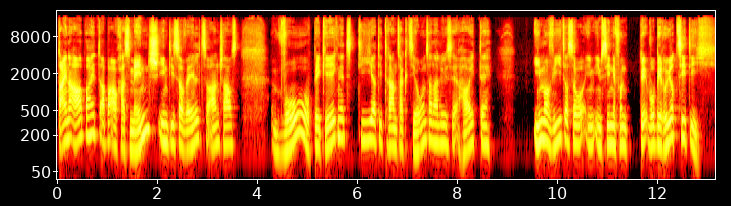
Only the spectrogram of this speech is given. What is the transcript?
deiner Arbeit, aber auch als Mensch in dieser Welt so anschaust, wo begegnet dir die Transaktionsanalyse heute immer wieder so im, im Sinne von, wo berührt sie dich?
